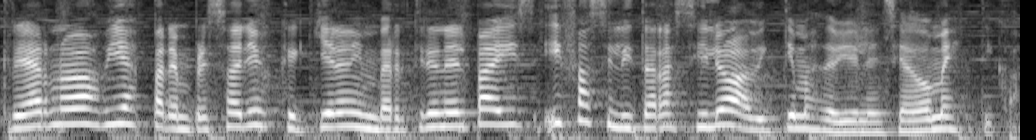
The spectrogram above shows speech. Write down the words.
crear nuevas vías para empresarios que quieran invertir en el país y facilitar asilo a víctimas de violencia doméstica.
